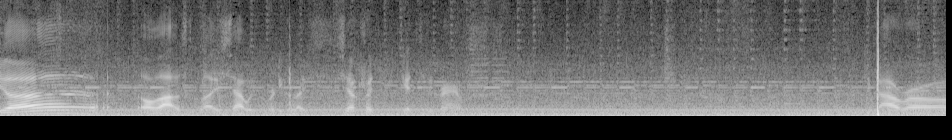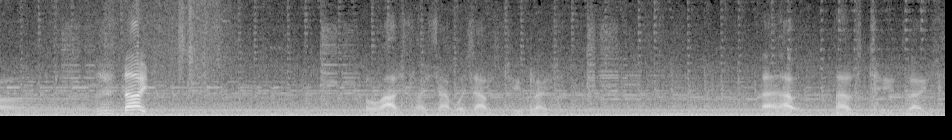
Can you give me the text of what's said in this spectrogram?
Yeah. Oh, that was close. That was pretty close. See how close we can get to the ground. Barra. No! Oh, that was close. That was. That was too close. Uh, that. That was too close.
